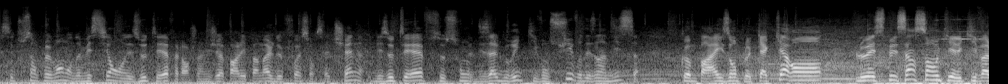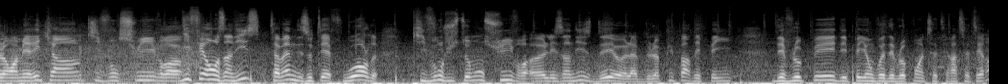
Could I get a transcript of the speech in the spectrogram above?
c'est tout simplement d'investir dans des ETF. Alors, j'en ai déjà parlé pas mal de fois sur cette chaîne. Les ETF, ce sont des algorithmes qui vont suivre des indices, comme par exemple le CAC 40, le SP500 qui est l'équivalent américain, qui vont suivre différents indices. Tu as même des ETF World qui vont justement suivre euh, les indices euh, de la plupart des pays développés, des pays en voie de développement, etc., etc.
